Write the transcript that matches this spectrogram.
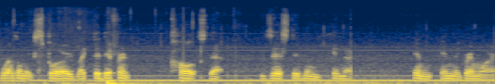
wasn't explored, like the different cults that existed in in the in in the Grimoire.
